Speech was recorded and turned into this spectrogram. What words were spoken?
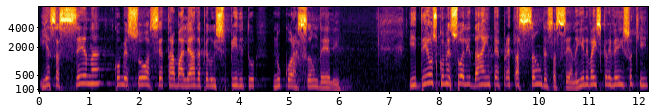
E essa cena começou a ser trabalhada pelo Espírito no coração dele. E Deus começou a lhe dar a interpretação dessa cena, e ele vai escrever isso aqui.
